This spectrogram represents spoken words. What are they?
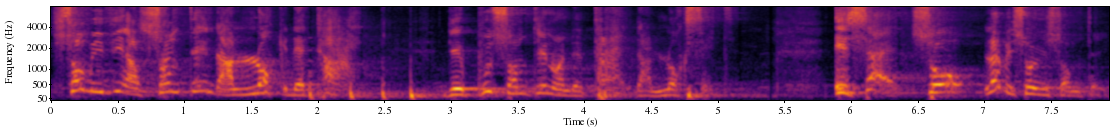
Some even have something that lock the tie. They put something on the tie that locks it. It said, so let me show you something.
